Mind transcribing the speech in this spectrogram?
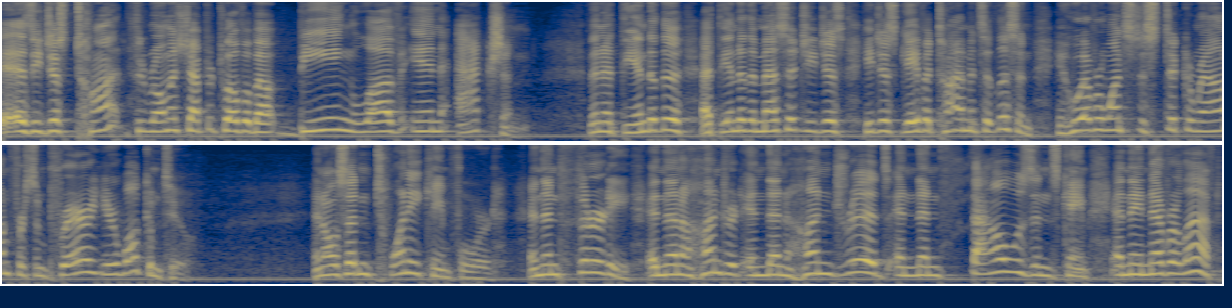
as he just taught through Romans chapter 12 about being love in action. Then at the end of the at the end of the message, he just he just gave a time and said, "Listen, whoever wants to stick around for some prayer, you're welcome to." And all of a sudden 20 came forward, and then 30, and then 100, and then hundreds, and then thousands came, and they never left.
